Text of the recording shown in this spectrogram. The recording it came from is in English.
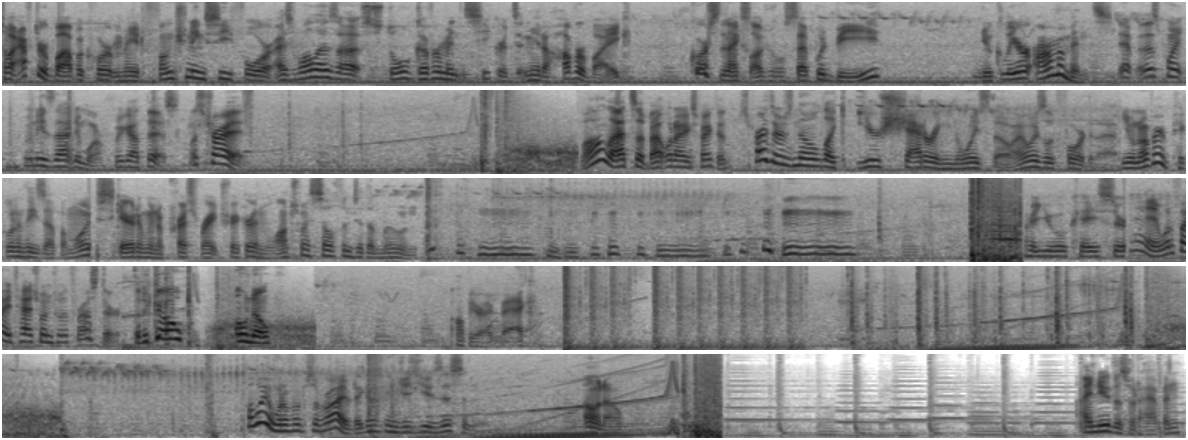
So after Babacorp made functioning C4 as well as uh, stole government secrets, it made a hover bike. Of course, the next logical step would be nuclear armaments. Yep, at this point, who needs that anymore? We got this. Let's try it. Well, that's about what I expected. I'm Surprised there's no, like, ear-shattering noise, though. I always look forward to that. You know, whenever I pick one of these up, I'm always scared I'm gonna press right trigger and launch myself into the moon. Are you okay, sir? Hey, what if I attach one to a thruster? Let it go! Oh no! I'll be right back. Oh wait, what if I've survived? I guess I can just use this and... Oh no. I knew this would happen.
